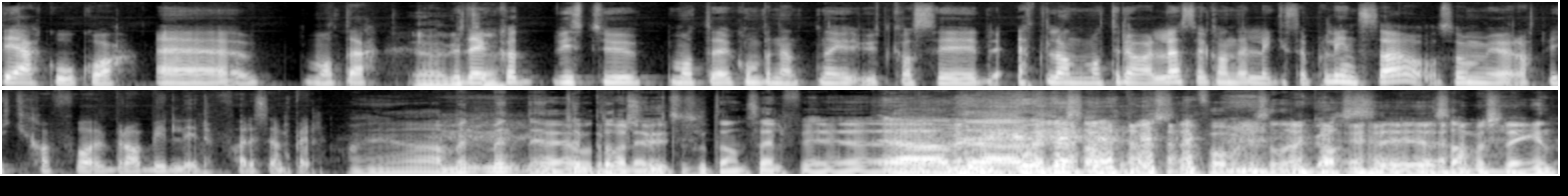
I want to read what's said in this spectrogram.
det er ikke OK. Eh, på en måte. Ja, Det kan, hvis du på en måte, komponentene utgasser et eller annet materiale, så kan det legge seg på linsa, og som gjør at vi ikke kan få bra bilder, f.eks. Å Ja, men, men det er jo dårlig temperatur hvis du skal ta en selfie. eh, Ja, det er veldig sant. Plutselig får vi litt sånn der gass i samme slengen.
